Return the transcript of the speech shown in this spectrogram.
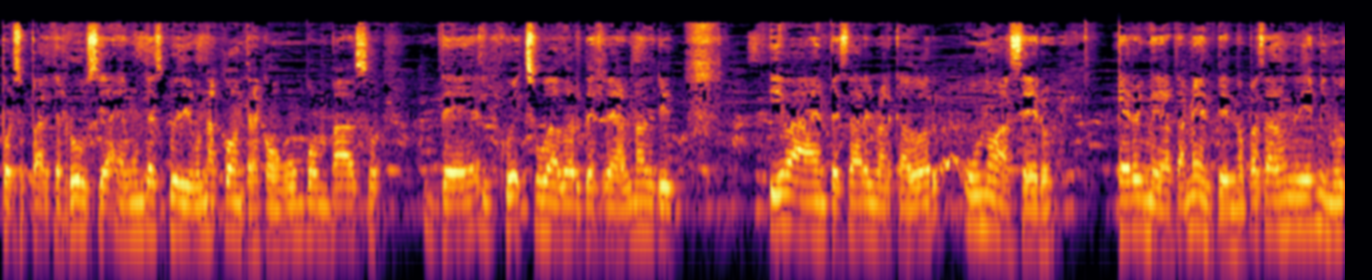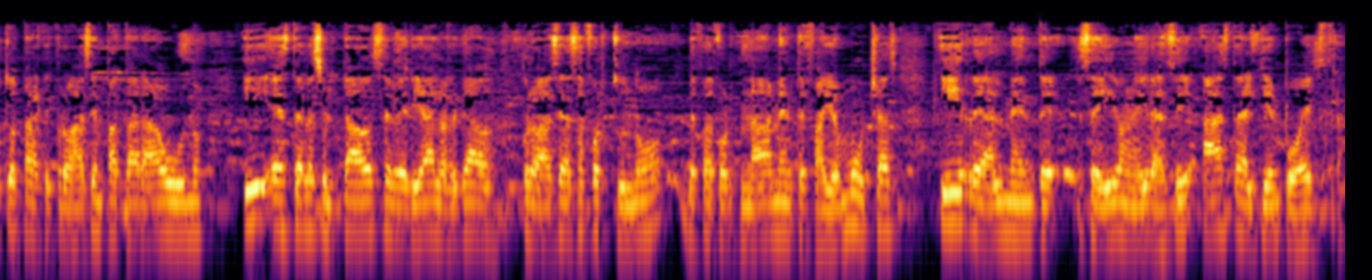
Por su parte, Rusia, en un descuido y una contra con un bombazo del exjugador del Real Madrid, iba a empezar el marcador 1 a 0. Pero inmediatamente no pasaron ni 10 minutos para que Croacia empatara a 1 y este resultado se vería alargado. Croacia desafortunó, desafortunadamente falló muchas y realmente se iban a ir así hasta el tiempo extra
